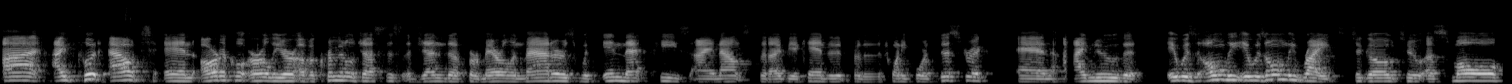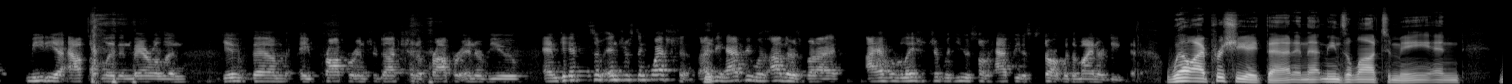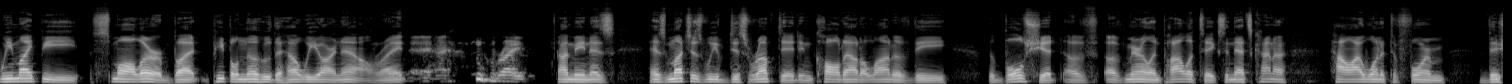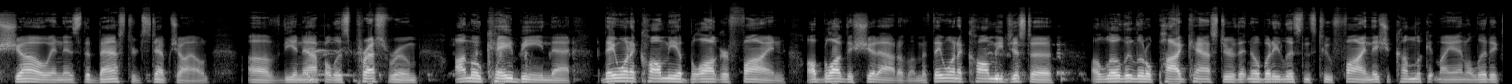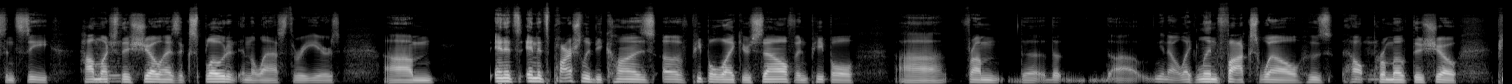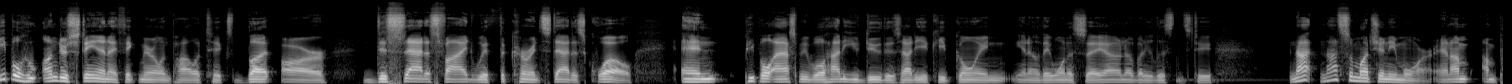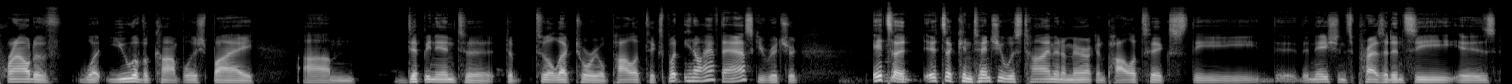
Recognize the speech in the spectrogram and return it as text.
Uh, I put out an article earlier of a criminal justice agenda for Maryland Matters. Within that piece, I announced that I'd be a candidate for the 24th district, and I knew that it was only it was only right to go to a small media outlet in Maryland, give them a proper introduction, a proper interview, and get some interesting questions. I'd be happy with others, but I I have a relationship with you, so I'm happy to start with a Miner Detail. Well, I appreciate that, and that means a lot to me. And we might be smaller, but people know who the hell we are now, right? right. I mean, as as much as we've disrupted and called out a lot of the the bullshit of of Maryland politics, and that's kind of how I wanted to form this show. And as the bastard stepchild of the Annapolis press room, I'm okay being that. They want to call me a blogger, fine. I'll blog the shit out of them. If they want to call me just a a lowly little podcaster that nobody listens to, fine. They should come look at my analytics and see how much this show has exploded in the last three years. Um, and it's and it's partially because of people like yourself and people uh, from the the uh, you know like Len Foxwell who's helped promote this show. People who understand, I think, Maryland politics, but are dissatisfied with the current status quo. And people ask me, well, how do you do this? How do you keep going? You know, they want to say, oh, nobody listens to you. Not not so much anymore. And I'm I'm proud of what you have accomplished by um, dipping into to, to electoral politics. But you know, I have to ask you, Richard. It's a it's a contentious time in American politics. The the, the nation's presidency is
